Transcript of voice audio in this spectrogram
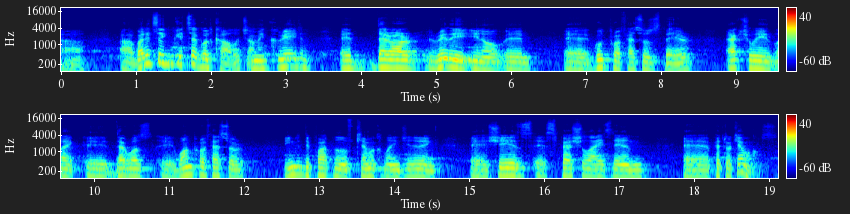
Uh, uh, but it's a, it's a good college. I mean, created there are really, you know, um, uh, good professors there. Actually, like uh, there was one professor in the Department of Chemical Engineering. she is specialized in petrochemicals.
